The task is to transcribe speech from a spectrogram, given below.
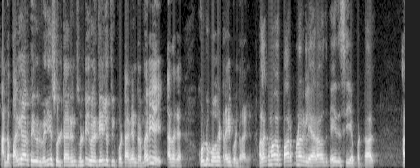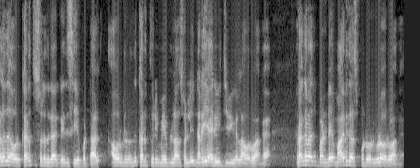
அந்த பரிகாரத்தை இவர் வெளியே சொல்லிட்டாருன்னு சொல்லிட்டு இவரை ஜெயில தூக்கி போட்டாங்கன்ற மாதிரி அதை கொண்டு போக ட்ரை பண்றாங்க. வழக்கமாக பார்ப்பனர்கள் யாராவது கைது செய்யப்பட்டால் அல்லது அவர் கருத்து சொன்னதுக்காக கைது செய்யப்பட்டால் அவர்கள் வந்து கருத்துரிமை இப்படிலாம் சொல்லி நிறைய அறிவுஜீவிகள்லாம் வருவாங்க. ரங்கராஜ் பாண்டே மாரிதாஸ் போன்றவர்கள் கூட வருவாங்க.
